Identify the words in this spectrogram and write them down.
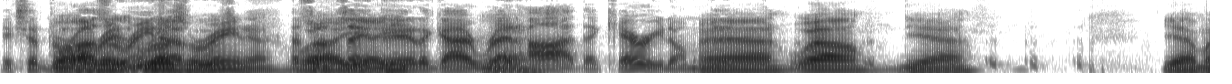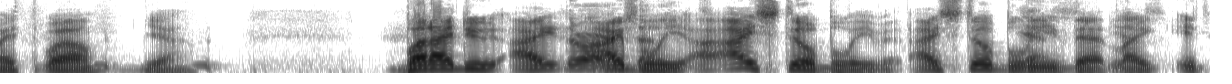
except for well, who's- Arozarena. That's Well, what I'm saying. yeah, he- a guy red yeah. hot that carried them. Uh, well, yeah, yeah. My well, yeah. But I do. I I believe. I I still believe it. I still believe Yes, that. yes. Like it.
